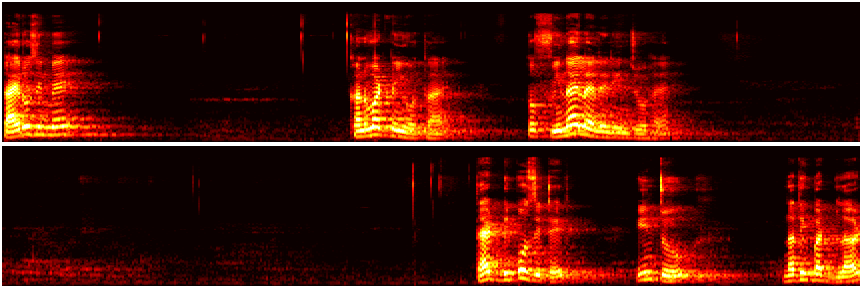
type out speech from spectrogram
tyrosine में कन्वर्ट नहीं होता है तो फिनाइल एलिनिन जो है, that deposited into nothing but blood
